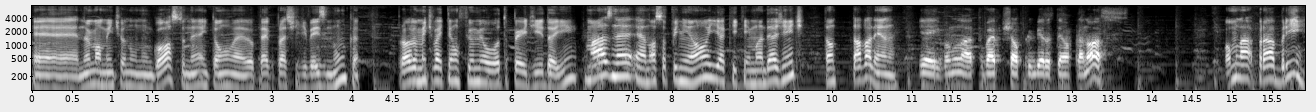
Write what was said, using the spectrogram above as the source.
é, normalmente eu não, não, gosto, né? Então é, eu pego pra assistir de vez em nunca. Provavelmente vai ter um filme ou outro perdido aí, mas né, é a nossa opinião e aqui quem manda é a gente, então tá valendo. E aí, vamos lá, tu vai puxar o primeiro tema para nós? Vamos lá, para abrir,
